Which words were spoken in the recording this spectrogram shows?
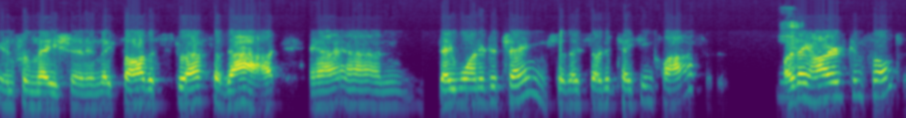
information and they saw the stress of that and, they wanted to change so they started taking classes yeah. or they hired consultants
